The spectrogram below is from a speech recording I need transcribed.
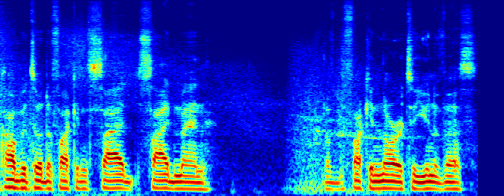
Kabuto, the fucking side side man of the fucking Naruto universe.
